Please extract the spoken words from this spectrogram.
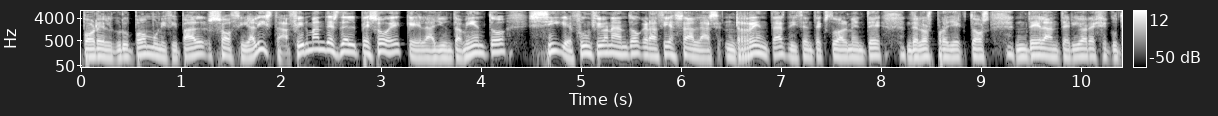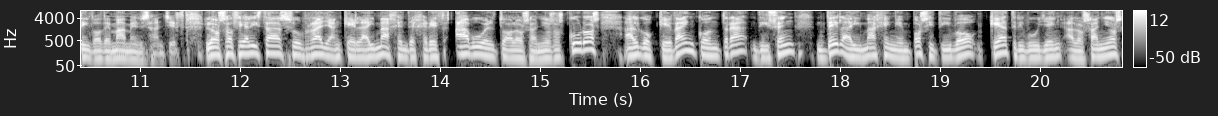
por el Grupo Municipal Socialista. Afirman desde el PSOE que el ayuntamiento sigue funcionando gracias a las rentas, dicen textualmente, de los proyectos del anterior ejecutivo de Mamen Sánchez. Los socialistas subrayan que la imagen de Jerez ha vuelto a los años oscuros, algo que va en contra, dicen, de la imagen en positivo que atribuyen a los años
